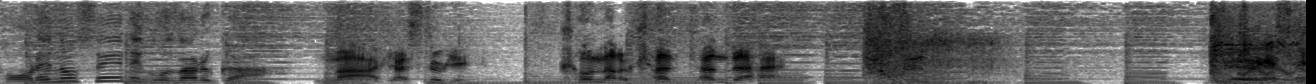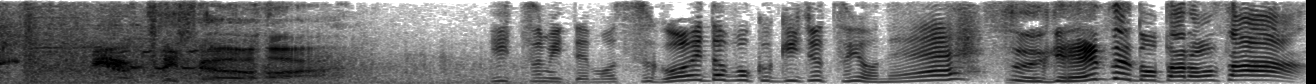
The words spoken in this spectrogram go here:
これのせいでござるか。任しとけ。こんなの簡単だ。よっこいしょいつ見てもすごい土木技術よね。すげえぜドタロウさん。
